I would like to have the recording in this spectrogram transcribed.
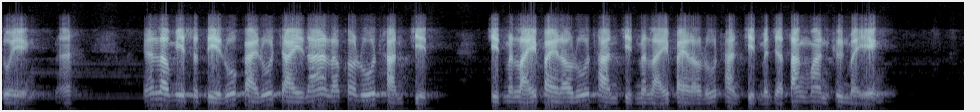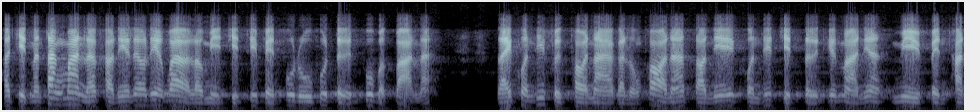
ตัวเองนะ งั้นเรามีสติรู้กายรู้ใจนะ แล้วก็รู้ทันจิต จิตมันไหลไปเรารู้ทัน จิตมันไหลไปเรารู้ทันจิตมันจะตั้งมั่นขึ้นมาเองพอจิตมันตั้งมั่นแล้วคราวนี้เราเรียกว่าเรามีจิตที่เป็นผู้รู้ผู้ตื่นผู้เบิกบานแล้วหลายคนที่ฝึกภาวนากับหลวงพ่อนะ ตอนนี้คนที่จิตตื่นขึ้นมาเนี่ย มีเป็นพัน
